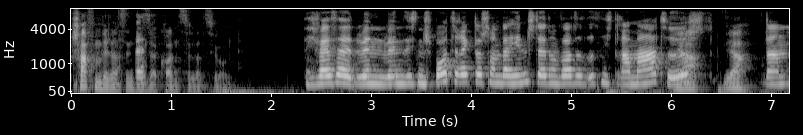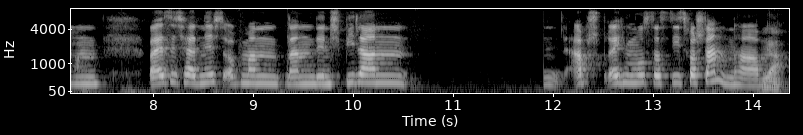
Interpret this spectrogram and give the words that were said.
Schaffen wir das in dieser Konstellation? Ich weiß halt, wenn, wenn sich ein Sportdirektor schon dahinstellt und sagt, das ist nicht dramatisch, Ja, ja. dann weiß ich halt nicht, ob man dann den Spielern absprechen muss, dass die es verstanden haben. Ja.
